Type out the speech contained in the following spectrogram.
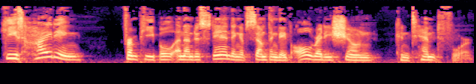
He's hiding from people an understanding of something they've already shown contempt for.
